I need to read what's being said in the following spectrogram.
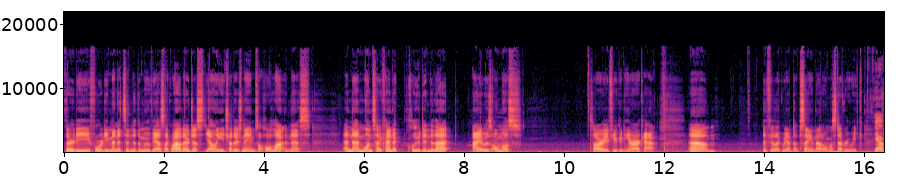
30 40 minutes into the movie i was like wow they're just yelling each other's names a whole lot in this and then once i kind of clued into that i was almost sorry if you can hear our cat um i feel like we end up saying that almost every week Yeah,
